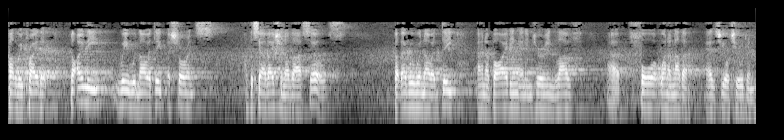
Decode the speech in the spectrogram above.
Father, we pray that not only we would know a deep assurance of the salvation of ourselves, but that we will know a deep and abiding and enduring love uh, for one another as your children.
